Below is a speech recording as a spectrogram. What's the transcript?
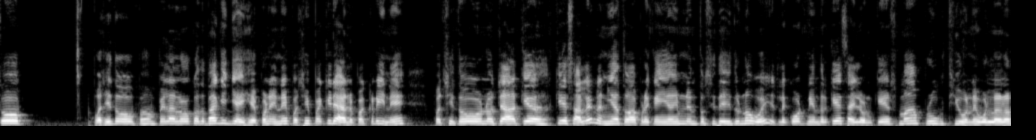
તો પછી તો પહેલાં લોકો તો ભાગી ગયા છે, પણ એને પછી પકડ્યા અને પકડીને પછી તો એનો ચા કેસ હાલે ને ત્યાં તો આપણે કંઈ એમને એમ તો સીધે સીધું ન હોય, એટલે કોર્ટની અંદર કેસ આવેલો ને કેસમાં પ્રૂવ થયું અને ઓલા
